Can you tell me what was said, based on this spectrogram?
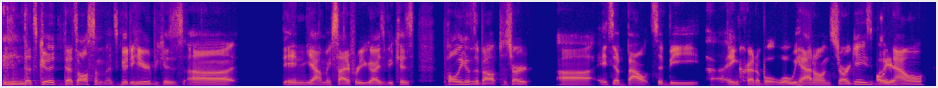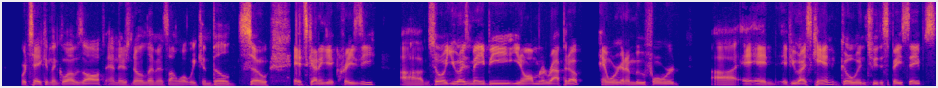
That's good. That's awesome. That's good to hear because, uh, and yeah, I'm excited for you guys because Polygon's about to start. Uh, it's about to be uh, incredible. What we had on Stargaze, but oh, yeah. now we're taking the gloves off, and there's no limits on what we can build. So it's going to get crazy. Um, so you guys may be, you know, I'm going to wrap it up and we're going to move forward. Uh, and if you guys can go into the space apes,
